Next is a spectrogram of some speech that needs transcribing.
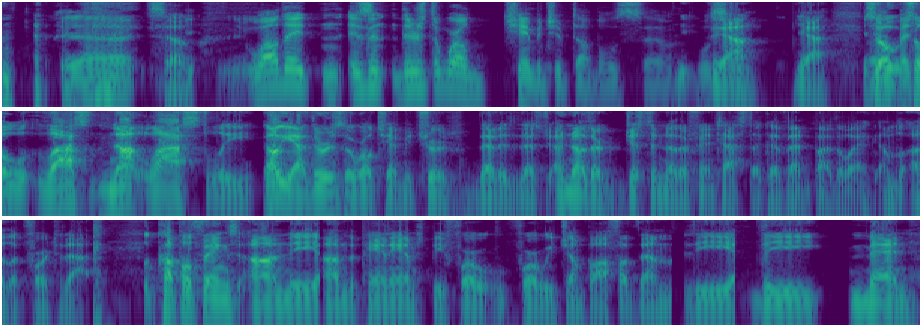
yeah. So, well, they isn't. There's the World Championship doubles, so we'll yeah. See. Yeah. yeah so but, so last not lastly. Oh yeah, there is the World Championship. True. That is that's another just another fantastic event. By the way, I'm, i look forward to that. A couple things on the on the Pan Am's before before we jump off of them. The the men,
